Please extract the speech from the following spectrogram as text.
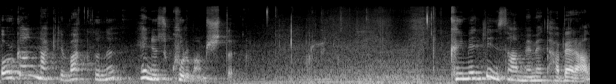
Organ Nakli Vakfı'nı henüz kurmamıştı. Kıymetli insan Mehmet Haberal,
